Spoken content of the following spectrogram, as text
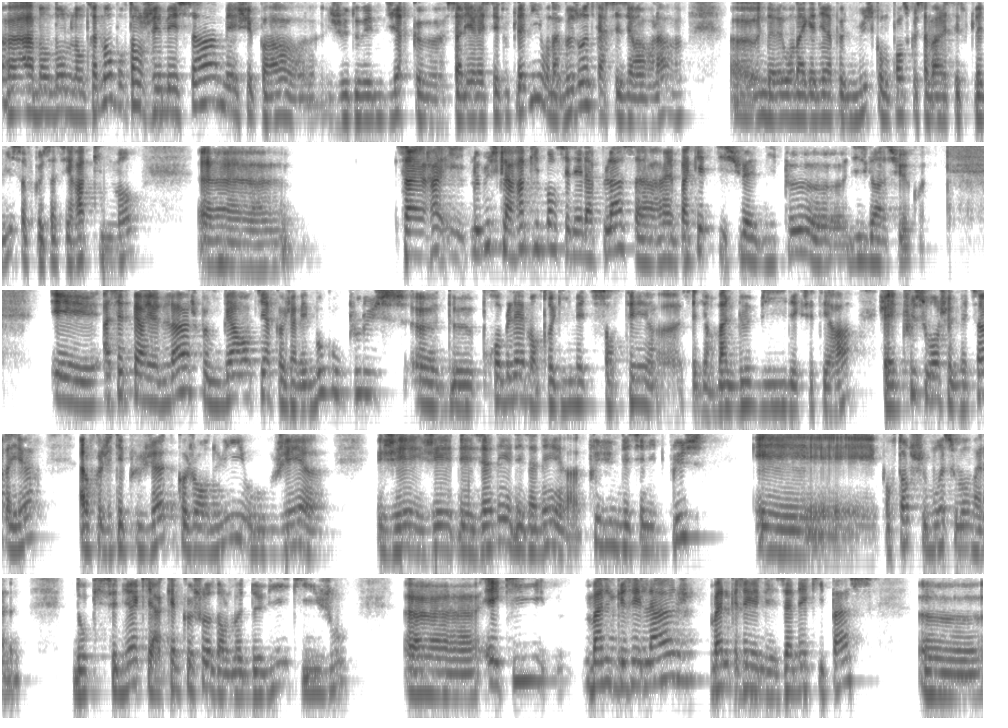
abandon de l'entraînement. Pourtant, j'aimais ça, mais je sais pas, je devais me dire que ça allait rester toute la vie. On a besoin de faire ces erreurs-là. Hein. on a gagné un peu de muscle, on pense que ça va rester toute la vie, sauf que ça s'est rapidement le muscle a rapidement cédé la place à un paquet de tissus adipeux euh, disgracieux. Quoi. Et à cette période-là, je peux vous garantir que j'avais beaucoup plus euh, de problèmes, entre guillemets, de santé, euh, c'est-à-dire mal de bide, etc. J'allais plus souvent chez le médecin d'ailleurs, alors que j'étais plus jeune qu'aujourd'hui, où j'ai, j'ai, des années et des années, plus d'une décennie de plus, et pourtant je suis moins souvent malade. Donc c'est bien qu'il y a quelque chose dans le mode de vie qui joue euh, et qui, malgré l'âge, malgré les années qui passent, euh,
